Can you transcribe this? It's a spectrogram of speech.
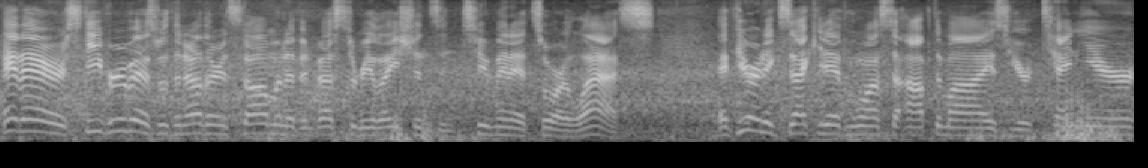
Hey there, Steve Rubis with another installment of Investor Relations in two minutes or less. If you're an executive who wants to optimize your tenure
